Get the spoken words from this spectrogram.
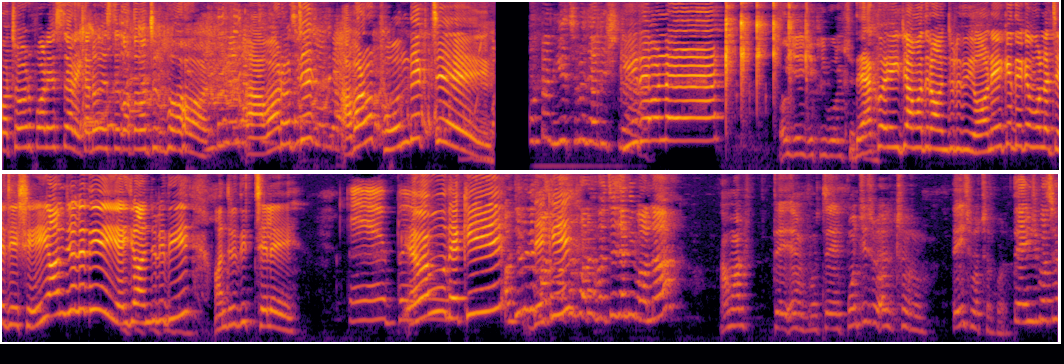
বছর পর এসছে আর এখানেও এসছে কত বছর পর। আবার হচ্ছে আবার ফোন দেখছে। কি রে মানে ওই যে এই যে কি বলছে দেখো এই যে আমাদের অঞ্জলি দি অনেকে দেখে বলেছে যে সেই অঞ্জলি দি এই যে অঞ্জলি দি অঞ্জলি দির ছেলে। বাবু দেখি দেখি। জানি বলো? আমার পঁচিশ বছর তেইশ বছর পর। তেইশ বছর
